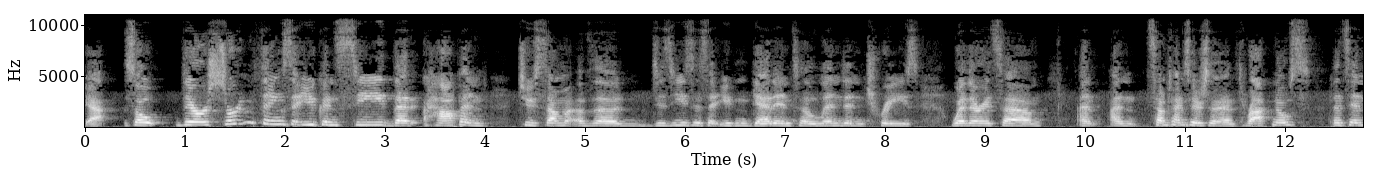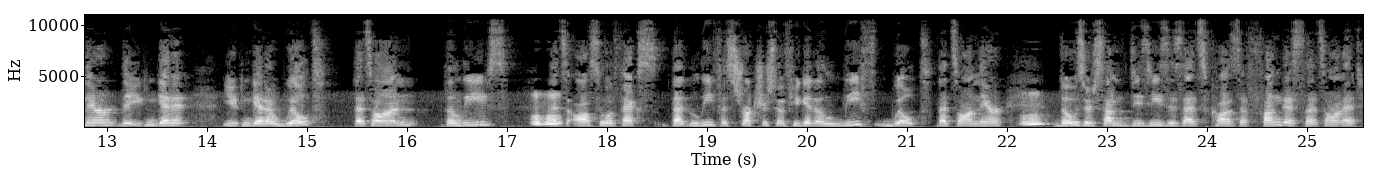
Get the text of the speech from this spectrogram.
Yeah. So there are certain things that you can see that happen to some of the diseases that you can get into linden trees, whether it's um and and sometimes there's an anthracnose that's in there that you can get it. You can get a wilt that's on the leaves. That also affects that leaf structure. So if you get a leaf wilt that's on there, those are some diseases that's caused a fungus that's on it.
